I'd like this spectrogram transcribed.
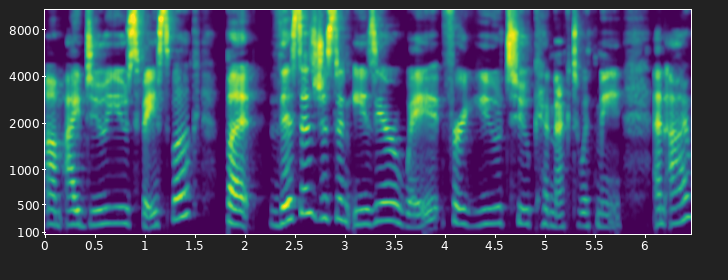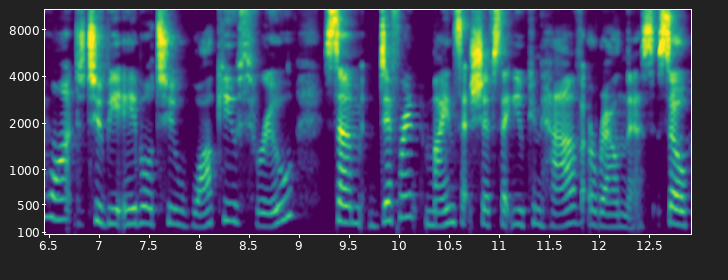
Um, I do use Facebook, but this is just an easier way for you to connect with me. And I want to be able to walk you through some different mindset shifts that you can have around this. So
